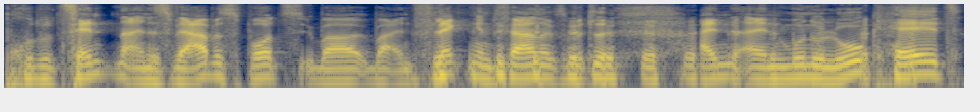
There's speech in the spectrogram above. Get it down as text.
Produzenten eines Werbespots über, über ein Fleckenentfernungsmittel ein, ein Monolog hält,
